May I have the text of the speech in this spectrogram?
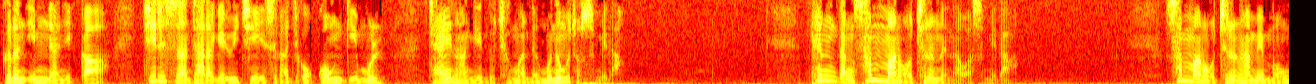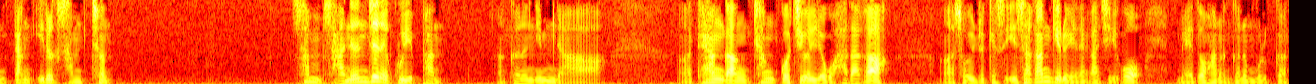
그런 임야니까 지리산 자락에 위치해 있어가지고 공기, 물, 자연 환경도 정말 너무너무 좋습니다. 평당 3만 5천 원에 나왔습니다. 3만 5천 원 하면 몽땅 1억 3천. 3, 4년 전에 구입한 그런 임야. 어, 태양광 창고 지으려고 하다가 어, 소유주께서 이사 관계로 인해 가지고 매도하는 그런 물건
